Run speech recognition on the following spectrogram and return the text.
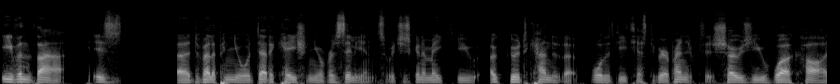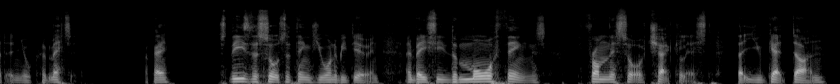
even that is uh, developing your dedication, your resilience, which is going to make you a good candidate for the DTS degree apprenticeship because it shows you work hard and you're committed. Okay, so these are the sorts of things you want to be doing, and basically the more things from this sort of checklist that you get done,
